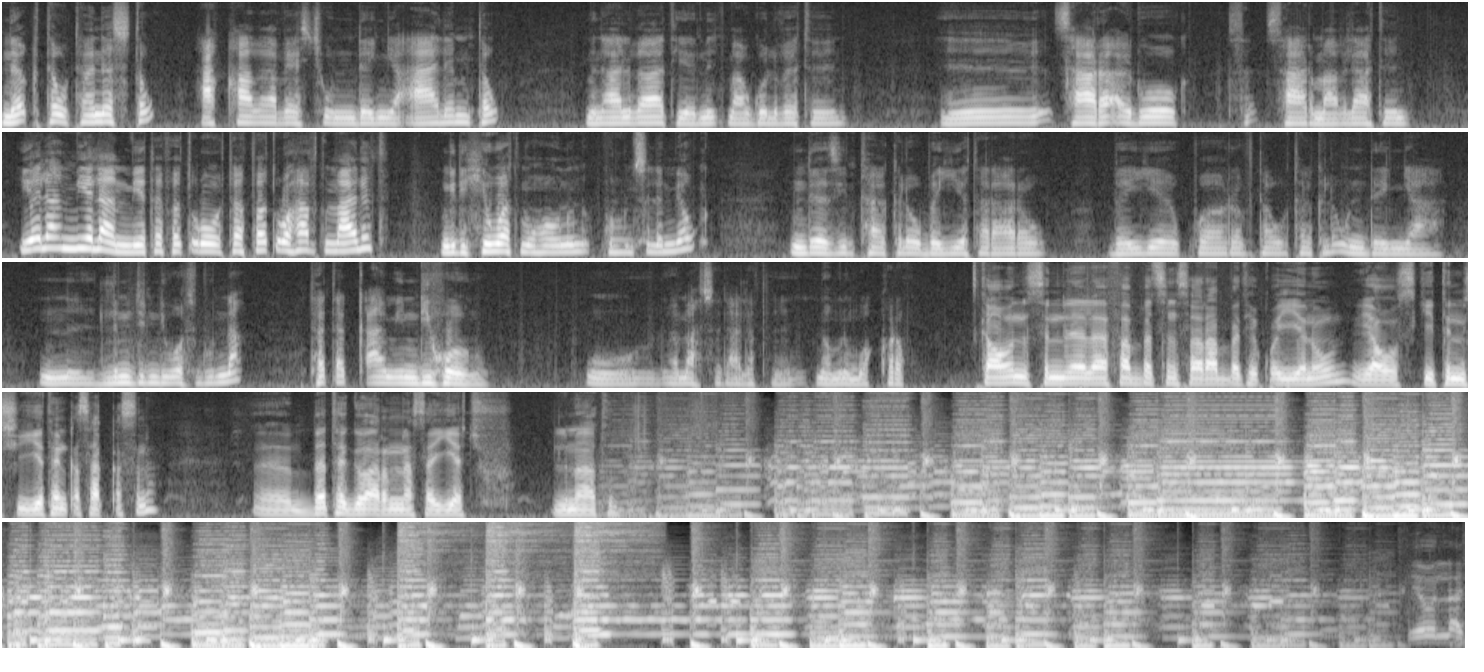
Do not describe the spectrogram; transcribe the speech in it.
ነቅተው ተነስተው አካባቢያቸውን እንደኛ አለምተው ምናልባት የምንጭ ማጎልበትን ሳር አእዶ ሳር ማብላትን የላም የላም የተፈጥሮ ተፈጥሮ ሀብት ማለት እንግዲህ ህይወት መሆኑን ሁሉም ስለሚያውቅ እንደዚህ ተክለው በየተራራው በየኮረብታው ተክለው እንደኛ ልምድ እንዲወስዱና ተጠቃሚ እንዲሆኑ ለማስተላለፍ ነው የምንሞክረው። እስካሁን ስንለፋበት ስንሰራበት የቆየነውን ያው እስኪ ትንሽ እየተንቀሳቀስን በተግባር እናሳያችሁ ልማቱን።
